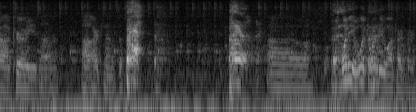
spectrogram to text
uh, Kirby's uh, uh, arch nemesis. Uh, what do you? Which one do you want to try first?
